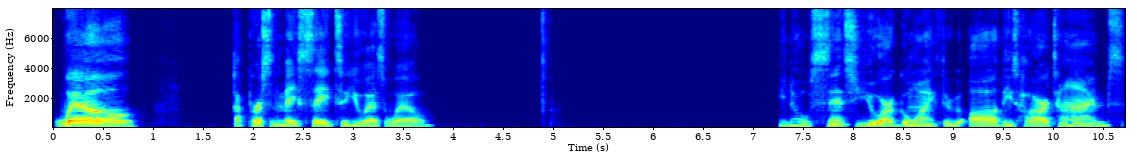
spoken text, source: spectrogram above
Well, a person may say to you as well, you know, since you are going through all these hard times,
